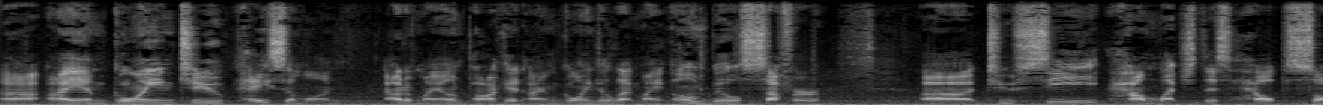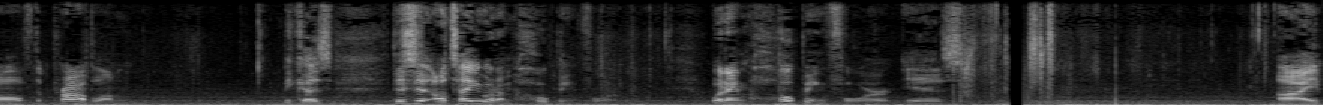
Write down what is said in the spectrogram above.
Uh, I am going to pay someone out of my own pocket. I'm going to let my own bill suffer uh, to see how much this helps solve the problem. Because this is, I'll tell you what I'm hoping for. What I'm hoping for is I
